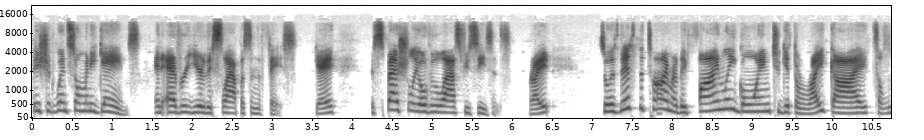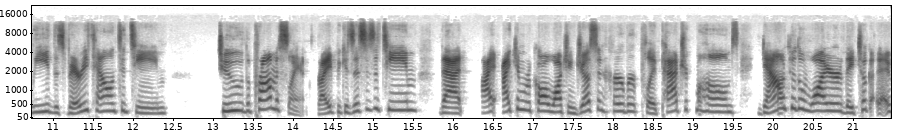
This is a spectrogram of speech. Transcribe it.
They should win so many games. And every year they slap us in the face. Okay. Especially over the last few seasons, right? So is this the time? Are they finally going to get the right guy to lead this very talented team to the promised land, right? Because this is a team that I, I can recall watching Justin Herbert play Patrick Mahomes down to the wire. They took uh,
